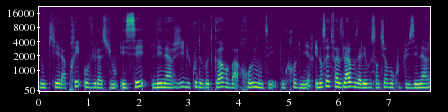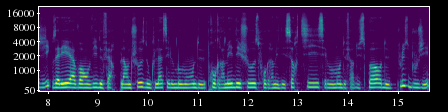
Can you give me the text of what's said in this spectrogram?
donc qui est la pré-ovulation. Et c'est l'énergie du coup de votre corps va remonter, donc revenir. Et dans cette phase-là, vous allez vous sentir beaucoup plus énergique, vous allez avoir envie de faire plein de choses. Donc là, c'est le moment de programmer des choses, programmer des sorties, c'est le moment de faire du sport, de plus bouger.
